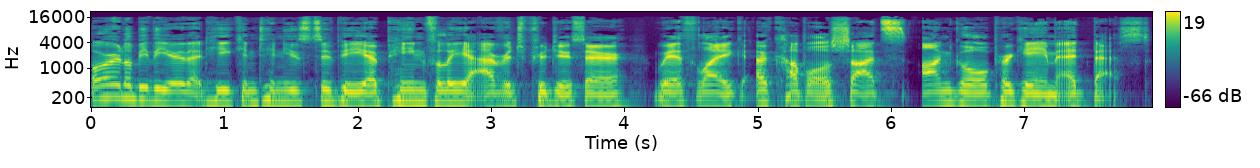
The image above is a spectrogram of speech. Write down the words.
Or it'll be the year that he continues to be a painfully average producer with like a couple shots on goal per game at best.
